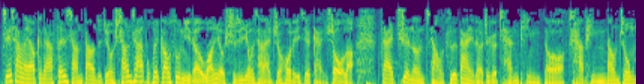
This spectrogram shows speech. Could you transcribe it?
接下来要跟大家分享到的，就商家不会告诉你的，网友实际用下来之后的一些感受了。在智能饺子袋的这个产品的差评当中，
